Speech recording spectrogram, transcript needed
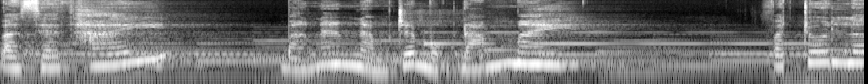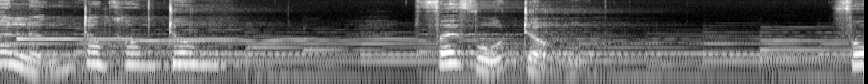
Bạn sẽ thấy bạn đang nằm trên một đám mây và trôi lơ lửng trong không trung với vũ trụ vô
